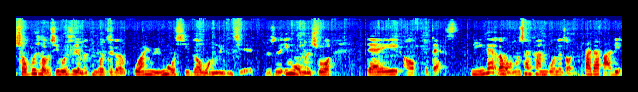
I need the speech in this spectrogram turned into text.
熟不熟悉，或是有没有听过这个关于墨西哥亡灵节？就是因为我们说 Day of the Death，你应该有在网络上看过那种大家把脸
